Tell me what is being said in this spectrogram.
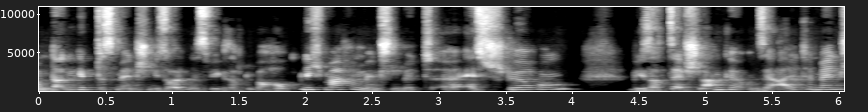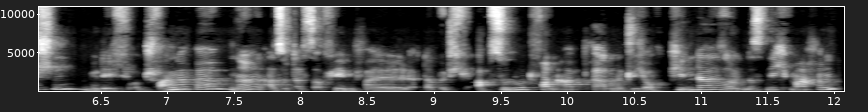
Und dann gibt es Menschen, die sollten es, wie gesagt, überhaupt nicht machen. Menschen mit äh, Essstörungen. Wie gesagt, sehr schlanke und sehr alte Menschen, würde ich, und Schwangere. Ne? Also das auf jeden Fall, da würde ich absolut von abraten. Natürlich auch Kinder sollten das nicht machen.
